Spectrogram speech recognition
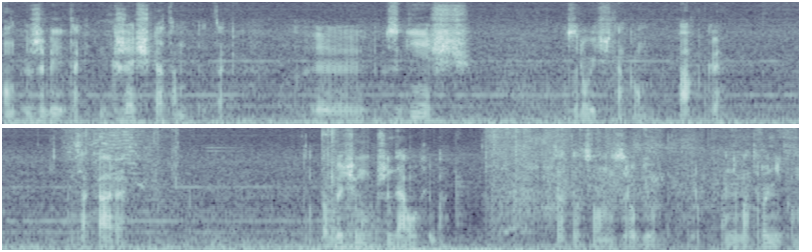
On, żeby tak Grześka tam tak yy, zgnieść, zrobić taką papkę za karę. By się mu przydało chyba. Za to, co on zrobił animatronikom.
